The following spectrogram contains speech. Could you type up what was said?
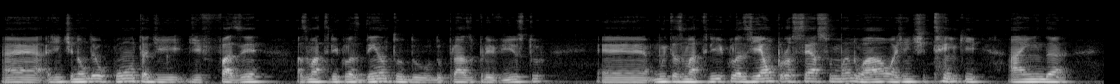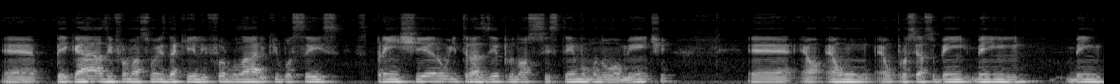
é, a gente não deu conta de, de fazer as matrículas dentro do, do prazo previsto, é, muitas matrículas, e é um processo manual, a gente tem que ainda é, pegar as informações daquele formulário que vocês preencheram e trazer para o nosso sistema manualmente. É, é, é, um, é um processo bem, bem, bem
